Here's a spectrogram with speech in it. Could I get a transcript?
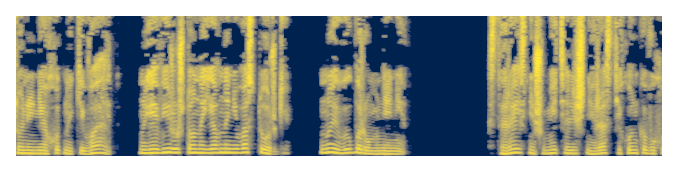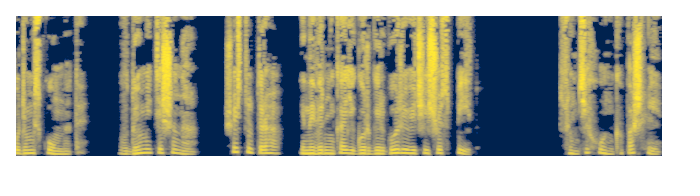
Соня неохотно кивает, но я вижу, что она явно не в восторге, но и выбора у меня нет. Стараясь не шуметь лишний раз, тихонько выходим из комнаты. В доме тишина. Шесть утра, и наверняка Егор Григорьевич еще спит. Сонь, тихонько, пошли.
